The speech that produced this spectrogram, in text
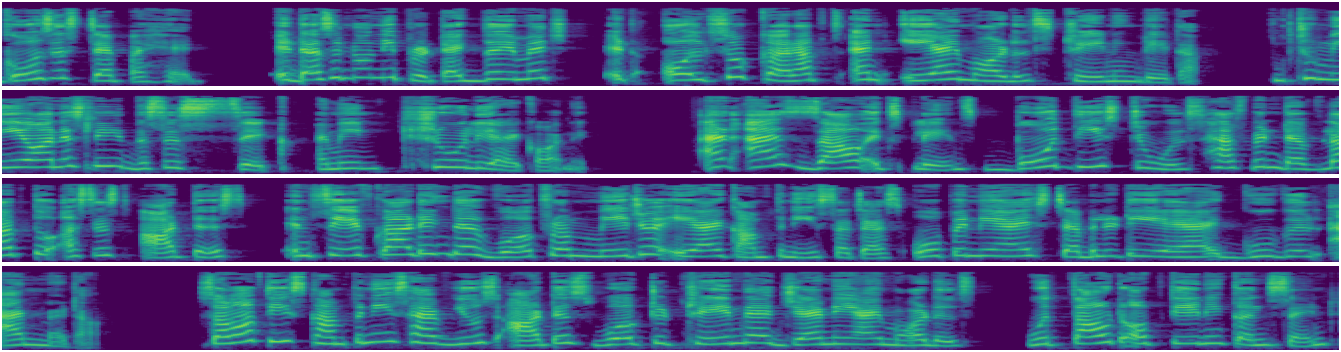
goes a step ahead. It doesn't only protect the image, it also corrupts an AI model's training data. To me, honestly, this is sick. I mean, truly iconic. And as Zhao explains, both these tools have been developed to assist artists in safeguarding their work from major AI companies such as OpenAI, Stability AI, Google, and Meta. Some of these companies have used artists' work to train their Gen AI models without obtaining consent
